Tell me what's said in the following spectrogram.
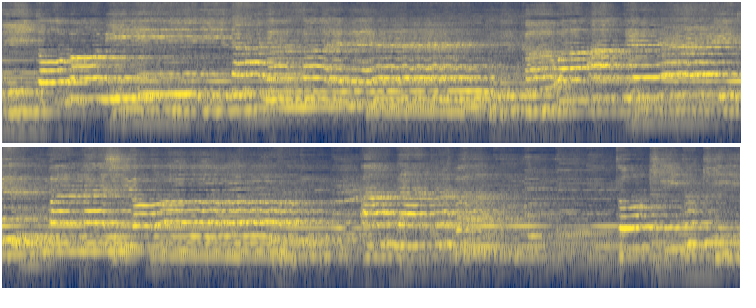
人混時々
